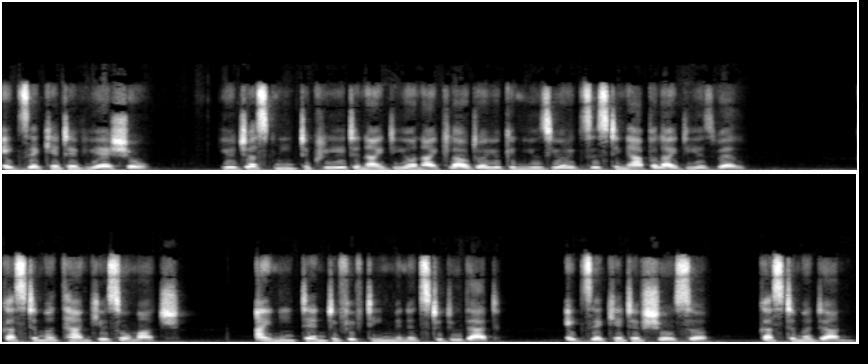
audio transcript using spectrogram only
Executive, yeah, sure. You just need to create an ID on iCloud or you can use your existing Apple ID as well. Customer, thank you so much. I need 10 to 15 minutes to do that. Executive, sure, sir. Customer, done.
